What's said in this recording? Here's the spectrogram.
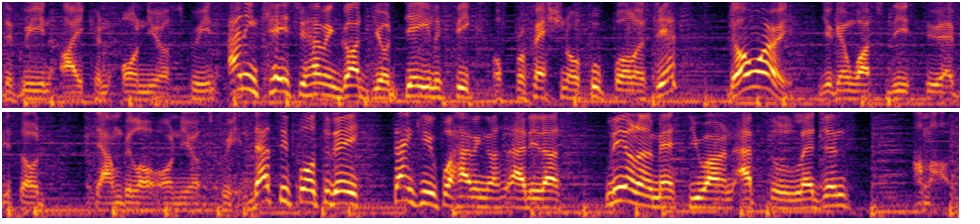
the green icon on your screen. And in case you haven't got your daily fix of professional footballers yet, don't worry, you can watch these two episodes down below on your screen. That's it for today. Thank you for having us Adidas. Lionel Messi, you are an absolute legend. I'm out.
